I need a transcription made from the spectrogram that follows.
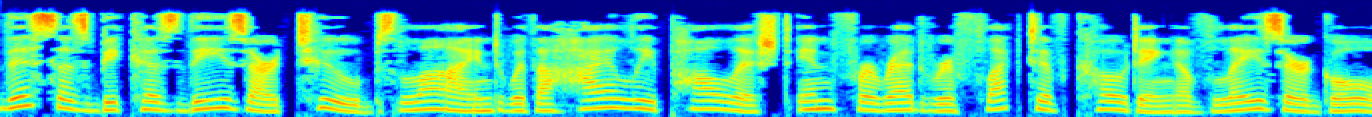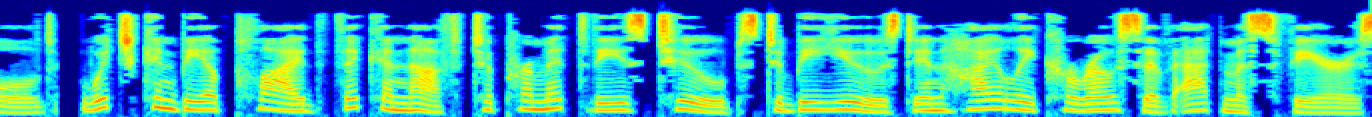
This is because these are tubes lined with a highly polished infrared reflective coating of laser gold, which can be applied thick enough to permit these tubes to be used in highly corrosive atmospheres.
